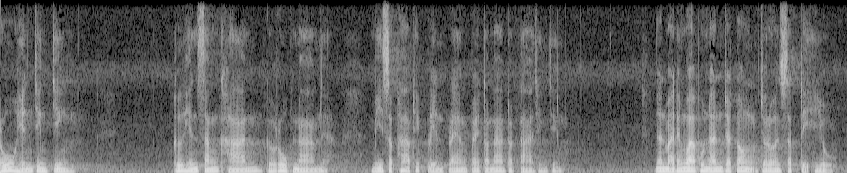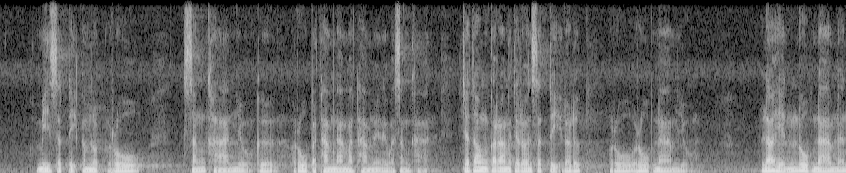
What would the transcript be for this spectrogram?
รู้เห็นจริง ๆ คือเห็นสังขารคือรูปนามเนี่ยมีสภาพที่เปลี่ยนแปลงไปต่อหน้าต่อตาจริง ๆ นั่นหมายถึงว่าผู้นั้นจะต้องเจริญสติอยู่ มีสติกำหนดรู้ สังขารอยู่คือรูปธรรมนามธรรมเนี่ยเรียกว่าสังขาร จะต้องกำลังเจริญสติระลึกรู้รูปนามอยู่ แล้วเห็นรูปนามนั้น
